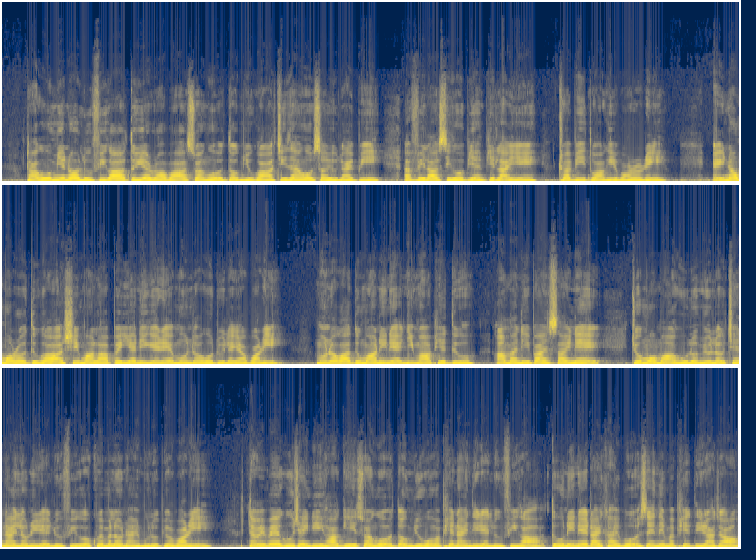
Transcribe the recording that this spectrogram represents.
။ဒါကိုမြင်တော့လူဖီကသူ့ရဲ့ရာဘာအစွမ်းကိုအသုံးပြုကကြီးစံကိုဆုပ်ယူလိုက်ပြီးအဖီလာစီကိုပြန်ပစ်လိုက်ရင်ထွက်ပြေးသွားခဲ့ပါတော့တယ်။အိမ်နောက်မှာတော့သူကအရှိမလာပိတ်ရက်နေခဲ့တဲ့မွန်တော်ကိုတွေ့လိုက်ရပါတယ်။မွန်တော်ကသူမအနေနဲ့ညီမဖြစ်သူအာမန်ဒီပိုင်ဆိုင်နဲ့ကျိုးမော်မှာအခုလိုမျိုးလှုပ်ချင်တိုင်းလှုပ်နေတဲ့လူဖီကိုခွင့်မလွတ်နိုင်ဘူးလို့ပြောပါတယ်။ ဒါပေမဲ့အခုချိန်ထိဟာကီစွမ်းကိုအသုံးပြုဖို့မဖြစ်နိုင်သေးတဲ့လူဖီကသူ့အနေနဲ့တိုက်ခိုက်ဖို့အစဉ်အသင့်မဖြစ်သေးတာကြောင့်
